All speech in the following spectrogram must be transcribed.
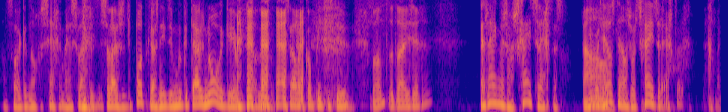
Dan zal ik het nog eens zeggen. Maar ze luistert, ze luistert de podcast niet. Dus moet ik het thuis nog een keer vertellen. ik zal een kopietje sturen. Want, wat wil je zeggen? Het lijkt me zo'n scheidsrechter. Je Oh. wordt heel snel een soort scheidsrechter. Ach, maar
